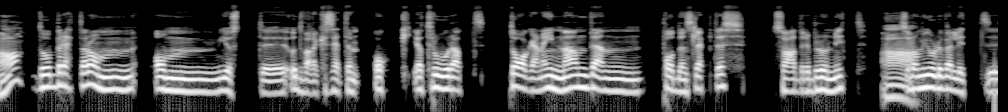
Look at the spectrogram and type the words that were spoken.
Ja, Då berättade de om just uh, Uddevalla-kassetten och jag tror att dagarna innan den podden släpptes så hade det brunnit. ah. Så de gjorde väldigt eh,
